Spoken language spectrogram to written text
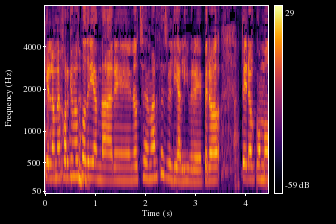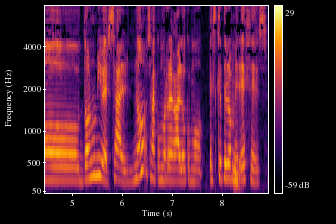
que lo mejor que nos podrían dar el 8 de marzo es el día libre, pero, pero como don universal, ¿no? O sea, como regalo, como es que te lo mereces,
